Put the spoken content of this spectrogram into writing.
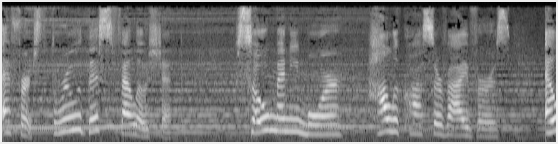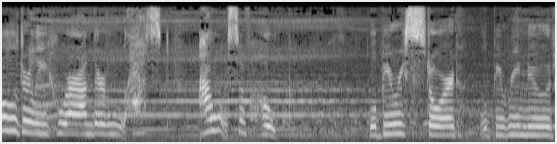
efforts, through this fellowship, so many more Holocaust survivors elderly who are on their last ounce of hope will be restored, will be renewed,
